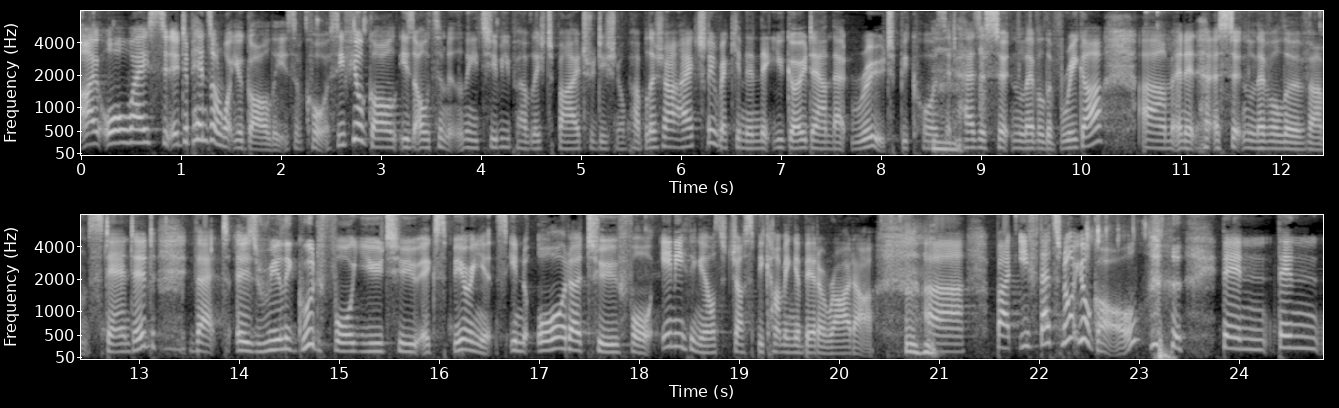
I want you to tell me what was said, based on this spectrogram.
I always, it depends on what your goal is, of course. If your goal is ultimately to be published by a traditional publisher, I actually recommend that you go down that route because mm. it has a certain level of rigor um, and it a certain level of um, standard that is really good for you to experience in order to, for anything else, just becoming a better writer. Mm-hmm. Uh, but if that's not your goal, then then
